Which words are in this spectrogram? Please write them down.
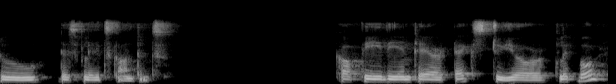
to display its contents. Copy the entire text to your clipboard.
